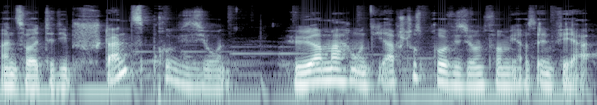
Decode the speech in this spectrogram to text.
man sollte die Bestandsprovision höher machen und die Abschlussprovision von mir aus entweder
